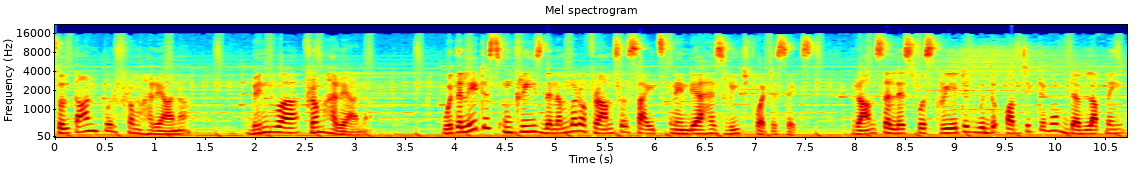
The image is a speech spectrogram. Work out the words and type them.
Sultanpur from Haryana, Bhindwa from Haryana. With the latest increase, the number of Ramsar sites in India has reached 46. Ramsar list was created with the objective of developing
